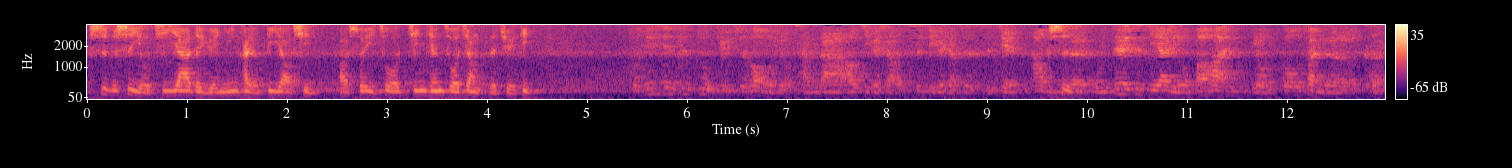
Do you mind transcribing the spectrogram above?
是不是有羁押的原因，还有必要性，啊，所以做今天做这样子的决定。昨天限制住居之后，有长达好几个小时、十几个小时的时间，那，我们的我们这一次羁押里有包含有勾串的可能，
